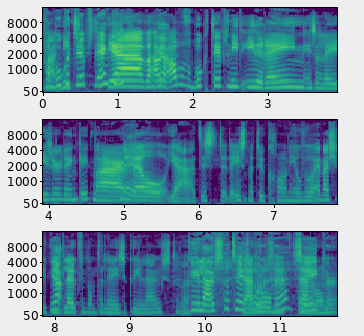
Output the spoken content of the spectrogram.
Van nou, boekentips, denk ik. Ja, we houden Ja. allemaal van boekentips. Niet iedereen is een lezer, denk ik. Maar Nee. wel, ja, het is, er is natuurlijk gewoon heel veel. En als je het Ja. niet leuk vindt om te lezen, kun je luisteren. Kun je luisteren tegenwoordig, Daarom, hè? daarom. Zeker,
